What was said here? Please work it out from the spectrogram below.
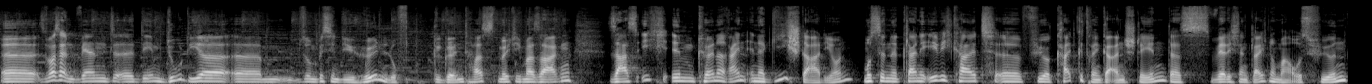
Äh, Sebastian, während äh, dem du dir ähm, so ein bisschen die Höhenluft gegönnt hast, möchte ich mal sagen, saß ich im Kölner Rhein-Energiestadion, musste eine kleine Ewigkeit äh, für Kaltgetränke anstehen. Das werde ich dann gleich nochmal ausführen.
